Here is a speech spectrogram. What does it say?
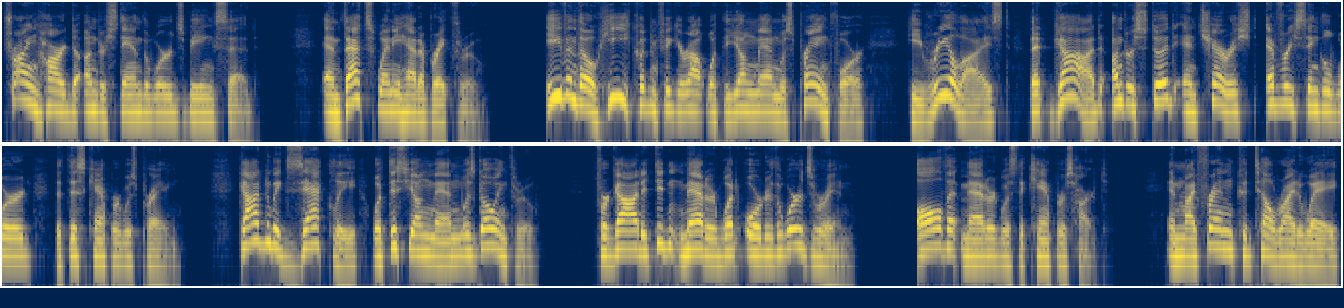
trying hard to understand the words being said. And that's when he had a breakthrough. Even though he couldn't figure out what the young man was praying for, he realized that God understood and cherished every single word that this camper was praying. God knew exactly what this young man was going through. For God, it didn't matter what order the words were in. All that mattered was the camper's heart and my friend could tell right away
